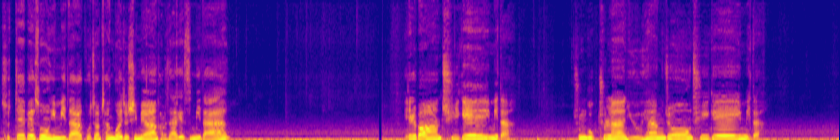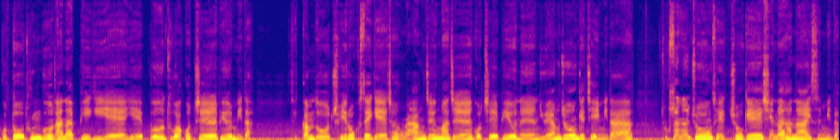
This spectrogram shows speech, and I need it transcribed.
수태 배송입니다. 그점 참고해 주시면 감사하겠습니다. 1번 취개입니다. 중국 출란 유향종 취개입니다. 꽃도 둥근 아나피기에 예쁜 두화꽃을 피웁니다. 색감도 초록색에 정말 앙증맞은 꽃을 피우는 유향종 개체입니다. 촉수는 총 3촉에 신화 하나 있습니다.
